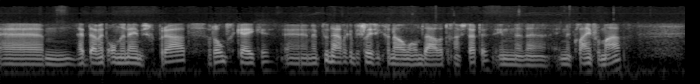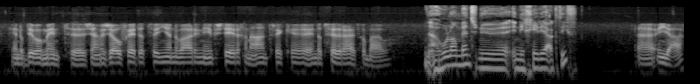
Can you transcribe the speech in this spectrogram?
Um, heb daar met ondernemers gepraat, rondgekeken. En heb toen eigenlijk een beslissing genomen om daar wat te gaan starten in een, uh, in een klein formaat. En op dit moment uh, zijn we zover dat we in januari een investeerder gaan aantrekken en dat verder uit gaan bouwen. Nou, hoe lang bent u nu in Nigeria actief? Uh, een jaar.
